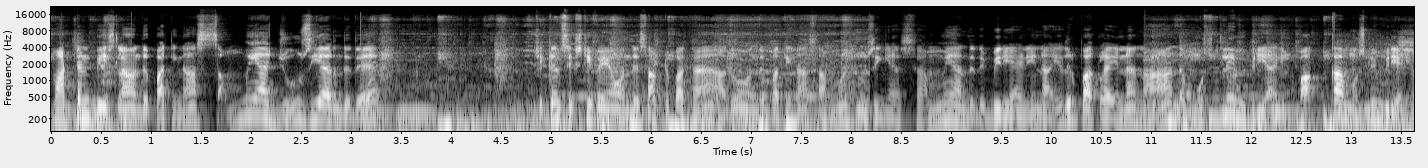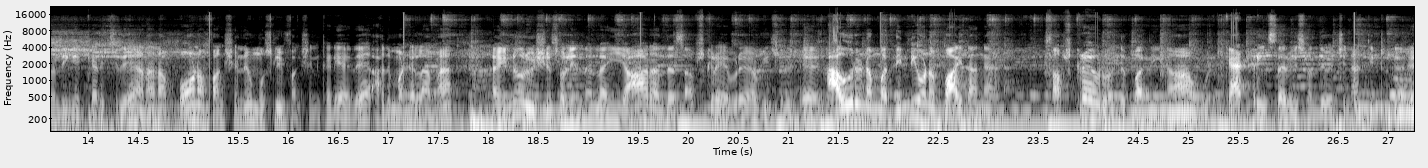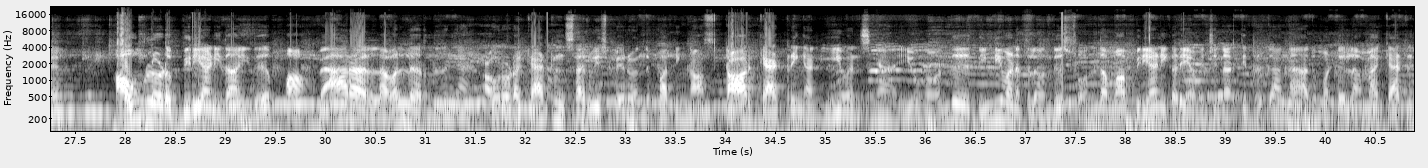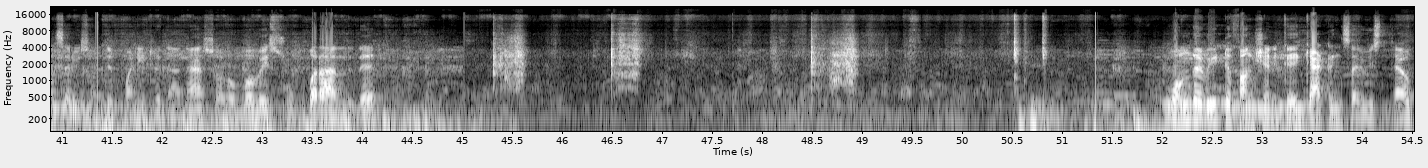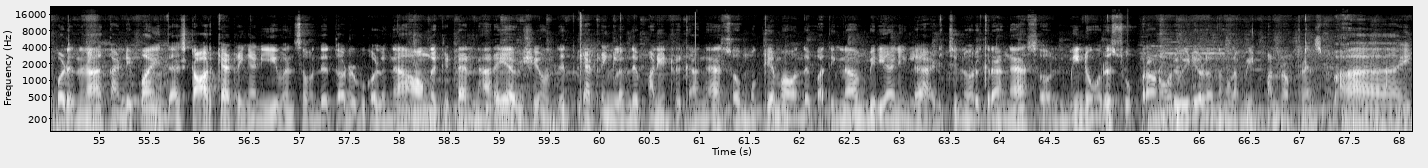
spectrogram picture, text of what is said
மட்டன் பீஸ்லாம் வந்து பார்த்தீங்கன்னா செம்மையாக ஜூஸியாக இருந்தது. சிக்கன் சிக்ஸ்டி ஃபைவும் வந்து சாப்பிட்டு பார்த்தேன். அதுவும் வந்து பார்த்தீங்கன்னா செம்ம ஜூஸிங்க செம்மையாக இருந்தது பிரியாணி. நான் எதிர்பார்க்கல. என்னன்னா இந்த முஸ்லீம் பிரியாணி பக்கா முஸ்லீம் பிரியாணி வந்து இங்கே கிடைச்சிது. ஆனால் நான் போன ஃபங்க்ஷனு முஸ்லீம் ஃபங்க்ஷன் கிடையாது. அது மட்டும் இல்லாமல் நான் இன்னொரு விஷயம் சொல்லியிருந்தேன்ல யார் அந்த சப்ஸ்கிரைபரு அப்படின்னு சொல்லிட்டு அவர் நம்ம திண்டிவனம் பாய் தாங்க. சப்ஸ்கிரைபர் வந்து பார்த்தீங்கன்னா ஒரு கேட்ரிங் சர்வீஸ் வந்து வச்சு நடத்திட்டுருக்காரு. அவங்களோட பிரியாணி தான் இது. பா வேற லெவலில் இருந்ததுங்க. அவரோட கேட்ரிங் சர்வீஸ் பேர் வந்து பார்த்தீங்கன்னா ஸ்டார் கேட்ரிங் அண்ட் ஈவெண்ட்ஸுங்க இவங்க வந்து திண்டிவனத்தில் வந்து சொந்தமாக பிரியாணி கடையும் வச்சு நடத்திட்டுருக்காங்க. அது மட்டும் இல்லாமல் கேட்ரிங் சர்வீஸ் வந்து பண்ணிகிட்ருக்காங்க இருக்காங்க ஸோ ரொம்பவே சூப்பராக இருந்தது. உங்கள் வீட்டு ஃபங்க்ஷனுக்கு கேட்ரிங் சர்வீஸ் தேவைப்படுதுன்னா கண்டிப்பாக இந்த ஸ்டார் கேட்ரிங் அண்ட் ஈவெண்ட்ஸை வந்து தொடர்பு கொள்ளுங்கள் அவங்கக்கிட்ட நிறைய விஷயம் வந்து கேட்ரிங்கில் வந்து பண்ணிகிட்ருக்காங்க ஸோ முக்கியமாக வந்து பார்த்திங்கன்னா பிரியாணியில் அடித்து நொறுக்கிறாங்க. ஸோ மீண்டும் ஒரு சூப்பரான ஒரு வீடியோவில் வந்து உங்களை மீட் பண்ணுறோம் ஃப்ரெண்ட்ஸ் பாய்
